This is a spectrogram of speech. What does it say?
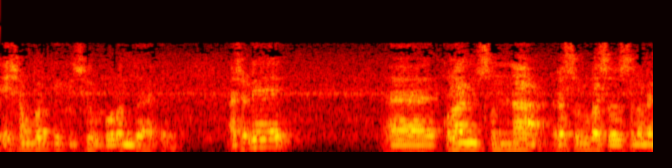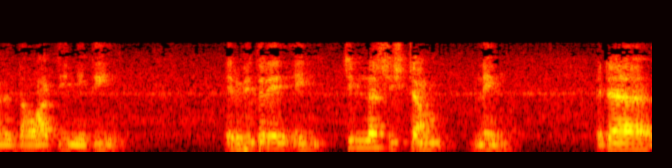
এই সম্পর্কে কিছু বলুন দয়া করে। আসলে আহ, কোরআন সুন্না রসুল্লাহ সাল্লামের দাওয়াতি নীতি এর ভিতরে এই চিল্লা সিস্টেম নেই। এটা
